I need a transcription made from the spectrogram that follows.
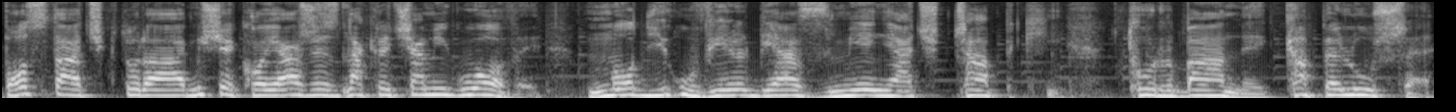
Postać, która mi się kojarzy z nakryciami głowy. Modi uwielbia zmieniać czapki, turbany, kapelusze.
